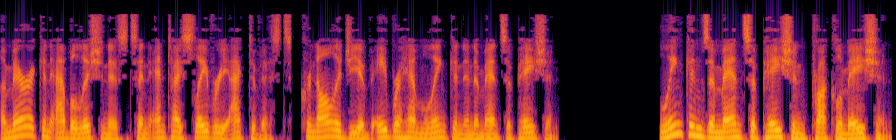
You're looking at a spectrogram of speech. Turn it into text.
American Abolitionists and Anti-Slavery Activists, Chronology of Abraham Lincoln and Emancipation. Lincoln's Emancipation Proclamation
